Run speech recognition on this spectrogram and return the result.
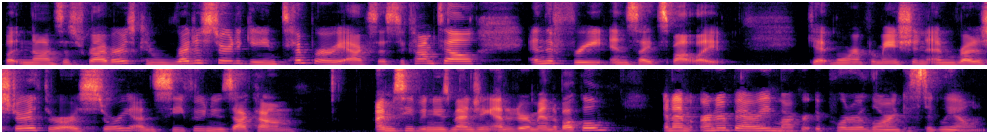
but non subscribers can register to gain temporary access to COMTELL and the free Insight Spotlight. Get more information and register through our story on seafoodnews.com. I'm Seafood News Managing Editor Amanda Buckle. And I'm Urner Barry market reporter Lauren Castiglione.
